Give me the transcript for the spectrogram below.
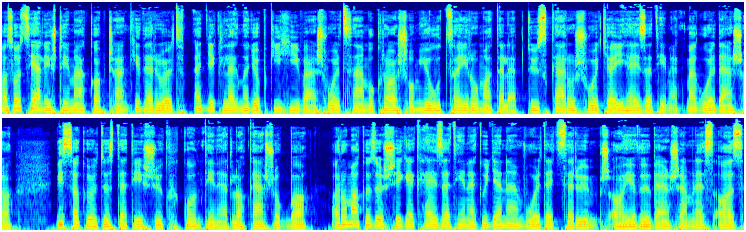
A szociális témák kapcsán kiderült, egyik legnagyobb kihívás volt számukra a Somjó utcai romatelep tűzkárosultjai helyzetének megoldása, visszaköltöztetésük konténerlakásokba. A roma közösségek helyzetének ügye nem volt egyszerű, s a jövőben sem lesz az.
